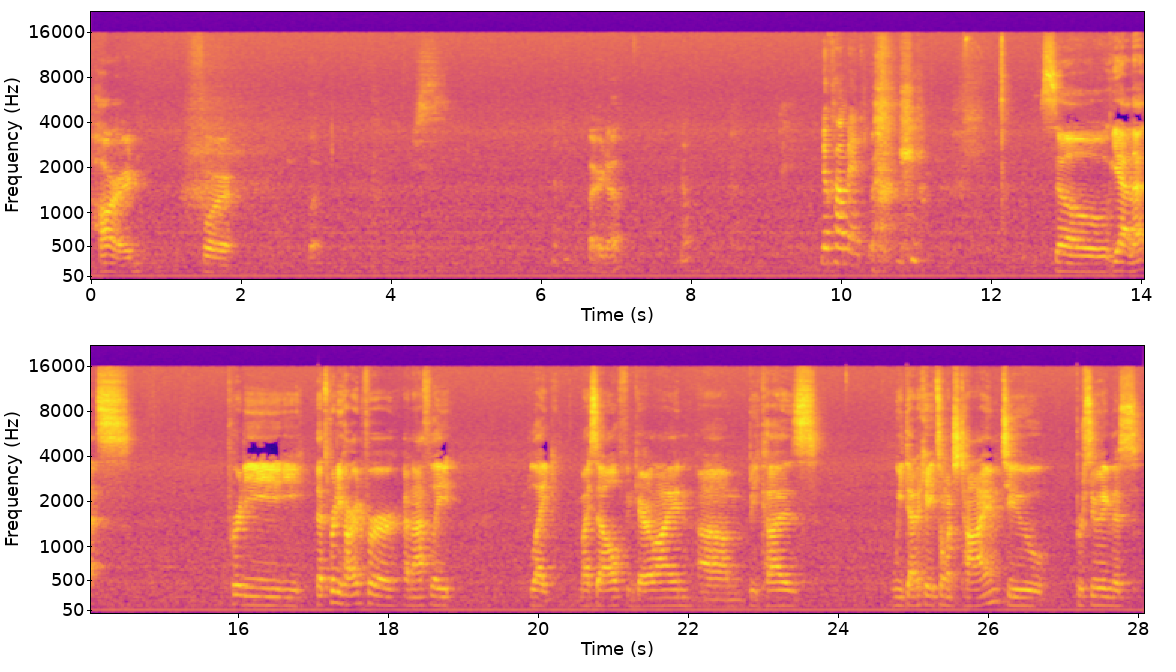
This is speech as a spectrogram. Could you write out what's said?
hard for. What? Fired up. No comment. So yeah, that's pretty. That's pretty hard for an athlete like myself and Caroline um, because we dedicate so much time to pursuing this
